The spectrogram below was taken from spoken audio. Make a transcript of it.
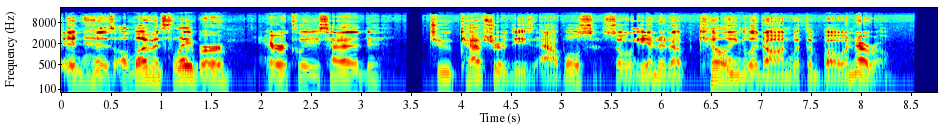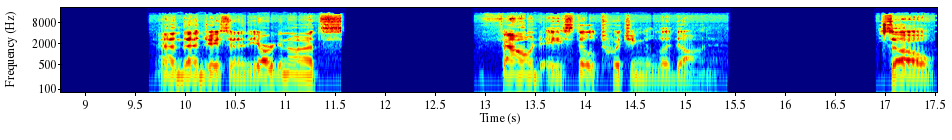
in his 11th labor, Heracles had to capture these apples, so he ended up killing Ladon with a bow and arrow. And then Jason and the Argonauts found a still twitching Ladon. So,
